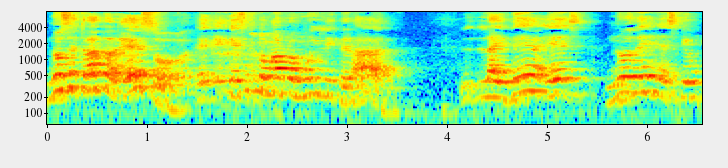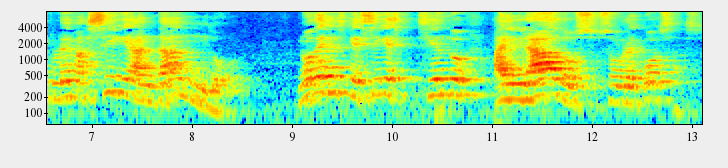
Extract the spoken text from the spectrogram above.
¿no? se trata de eso, e, e, eso es tomarlo muy literal. La idea es, no dejes que un problema siga andando, no dejes que sigues siendo airados sobre cosas.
